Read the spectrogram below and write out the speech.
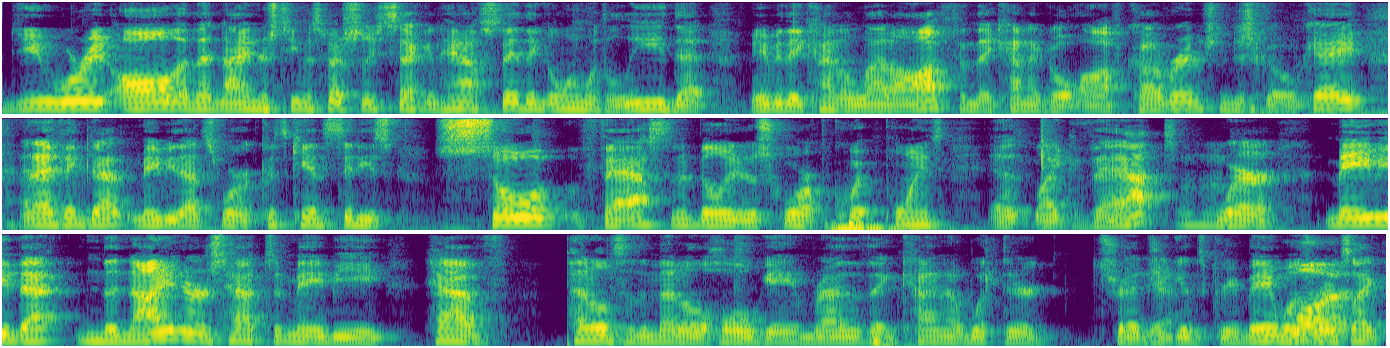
do you worry at all that that Niners team, especially second half, say they go in with a lead that maybe they kind of let off and they kind of go off coverage and just go okay? And I think that maybe that's where because Kansas City's so fast in ability to score quick points at, like that, mm-hmm. where maybe that the Niners have to maybe have pedal to the metal the whole game rather than kind of what their strategy Yeah. against Green Bay was, Well, where it's like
